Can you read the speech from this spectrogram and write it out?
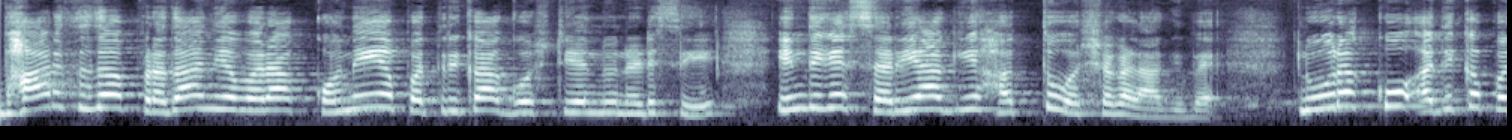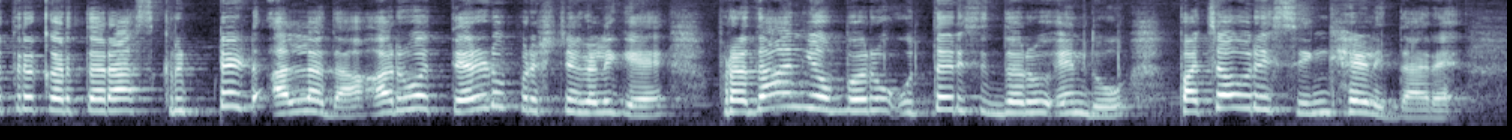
ಭಾರತದ ಪ್ರಧಾನಿಯವರ ಕೊನೆಯ ಪತ್ರಿಕಾಗೋಷ್ಠಿಯನ್ನು ನಡೆಸಿ ಇಂದಿಗೆ ಸರಿಯಾಗಿ ಹತ್ತು ವರ್ಷಗಳಾಗಿವೆ. ನೂರಕ್ಕೂ ಅಧಿಕ ಪತ್ರಕರ್ತರ ಸ್ಕ್ರಿಪ್ಟೆಡ್ ಅಲ್ಲದ ಅರವತ್ತೆರಡು ಪ್ರಶ್ನೆಗಳಿಗೆ ಪ್ರಧಾನಿಯೊಬ್ಬರು ಉತ್ತರಿಸಿದ್ದರು ಎಂದು ಪಚೌರಿ ಸಿಂಗ್ ಹೇಳಿದ್ದಾರೆ.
